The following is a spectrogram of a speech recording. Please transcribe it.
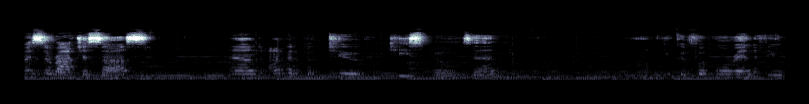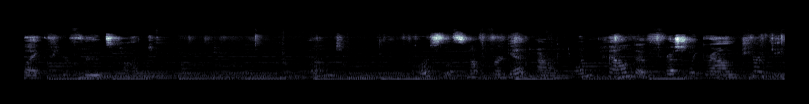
My sriracha sauce. And I'm going to put two teaspoons in. Um, you could put more in if you like your foods hot. And, of course, let's not forget our one pound of freshly ground turkey.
